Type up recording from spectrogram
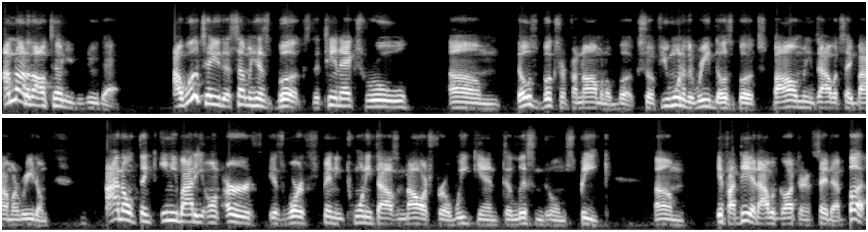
I'm not at all telling you to do that. I will tell you that some of his books, the 10x Rule, um, those books are phenomenal books. So if you wanted to read those books, by all means, I would say buy them and read them. I don't think anybody on earth is worth spending twenty thousand dollars for a weekend to listen to him speak. Um, if I did, I would go out there and say that. But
